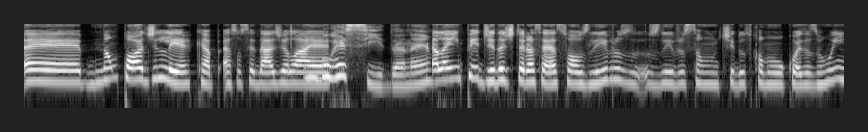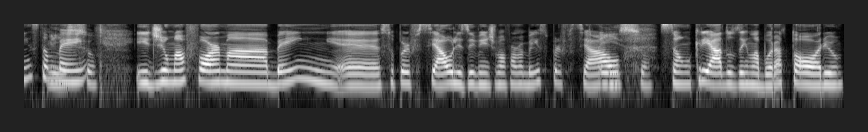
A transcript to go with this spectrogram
é, não pode ler, que a, a sociedade ela é Emburrecida, né? ela é impedida de ter acesso aos livros. Os livros são tidos como coisas ruins também. Isso, E de uma forma bem é, superficial, eles vivem de uma forma bem superficial. isso. São criados em laboratório.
